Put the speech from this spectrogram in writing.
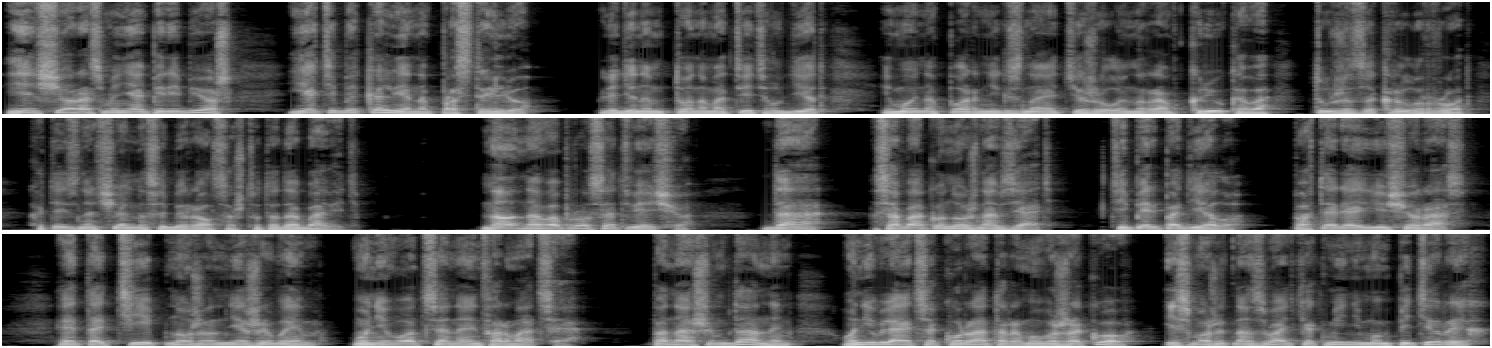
«Еще раз меня перебьешь, я тебе колено прострелю», — ледяным тоном ответил дед, и мой напарник, зная тяжелый нрав Крюкова, тут же закрыл рот, хотя изначально собирался что-то добавить. «Но на вопрос отвечу. Да, собаку нужно взять. Теперь по делу. Повторяю еще раз. Этот тип нужен мне живым. У него ценная информация. По нашим данным, он является куратором у вожаков и сможет назвать как минимум пятерых.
